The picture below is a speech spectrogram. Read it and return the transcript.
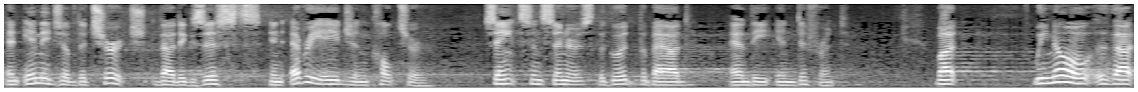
an image of the church that exists in every age and culture saints and sinners, the good, the bad, and the indifferent. But we know that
